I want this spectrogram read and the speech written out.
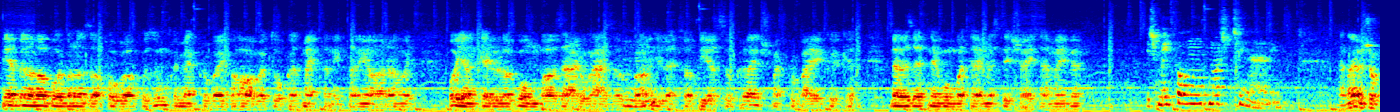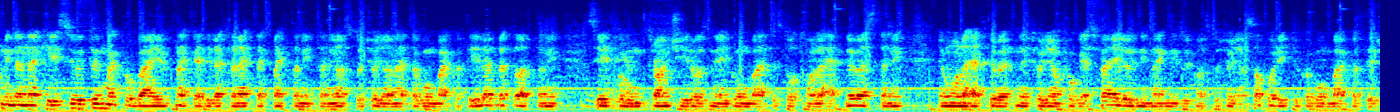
Mi ebben a laborban azzal foglalkozunk, hogy megpróbáljuk a hallgatókat megtanítani arra, hogy hogyan kerül a gomba az áruházakban, mm. illetve a piacokra, és megpróbáljuk őket bevezetni a gombatermesztés rejtelmeibe. És mit fogunk most csinálni? Hát nagyon sok mindennel készültünk, megpróbáljuk neked, illetve nektek megtanítani azt, hogy hogyan lehet a gombákat életbe tartani. Szét fogunk trancsírozni egy gombát, ezt otthon lehet növeszteni, nyomon lehet követni, hogy hogyan fog ez fejlődni, megnézzük azt, hogy hogyan szaporítjuk a gombákat, és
